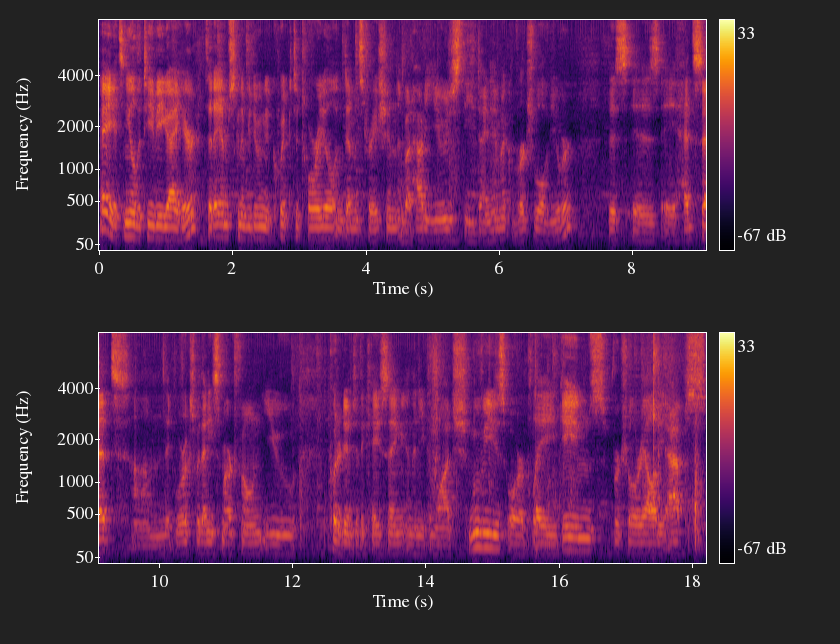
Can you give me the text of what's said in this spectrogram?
Hey, it's Neil the TV guy here. Today I'm just going to be doing a quick tutorial and demonstration about how to use the Dynamic Virtual Viewer. This is a headset um, that works with any smartphone. You put it into the casing and then you can watch movies or play games, virtual reality apps,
